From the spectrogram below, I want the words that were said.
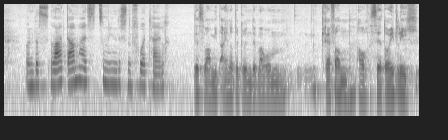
Und das war damals zumindest ein Vorteil. Das war mit einer der Gründe, warum Greffern auch sehr deutlich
